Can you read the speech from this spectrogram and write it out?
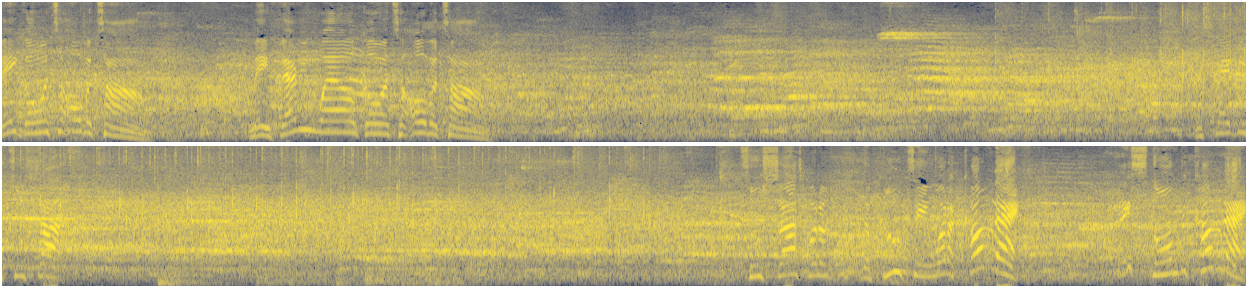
May go into overtime. May very well go into overtime. This may be two shots. Two shots for the, the blue team. What a comeback! They stormed the comeback.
